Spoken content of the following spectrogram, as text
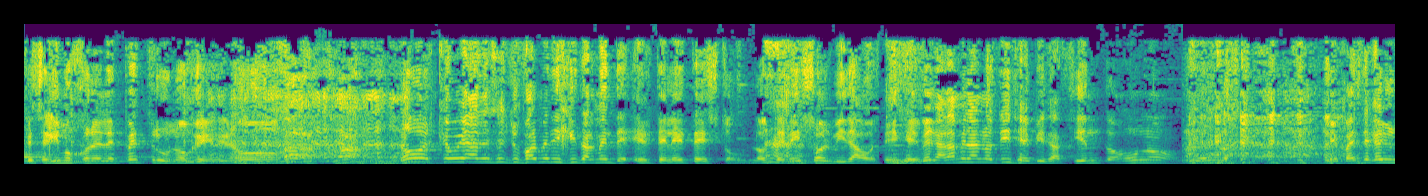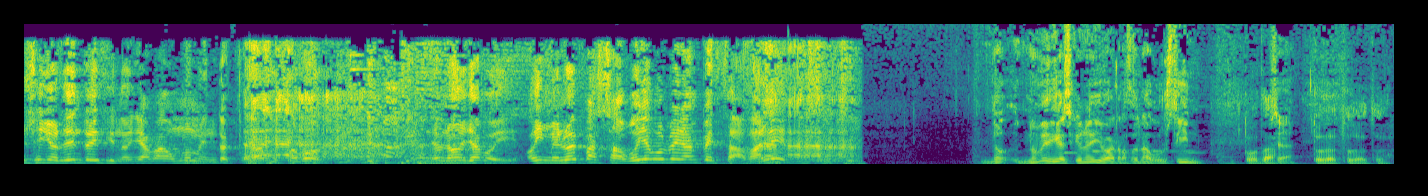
¿Que seguimos con el Spectrum o qué? No, no es que voy a desenchufarme digitalmente. El teletexto, lo tenéis olvidado. Y dije, venga, dame la noticia y empieza 101. 100. Que parece que hay un señor dentro diciendo, ya va, un momento, espera, por favor. No, no, ya voy. Hoy me lo he pasado, voy a volver a empezar, ¿vale? No, no me digas que no lleva razón Agustín. Toda, O sea, toda, toda, toda.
